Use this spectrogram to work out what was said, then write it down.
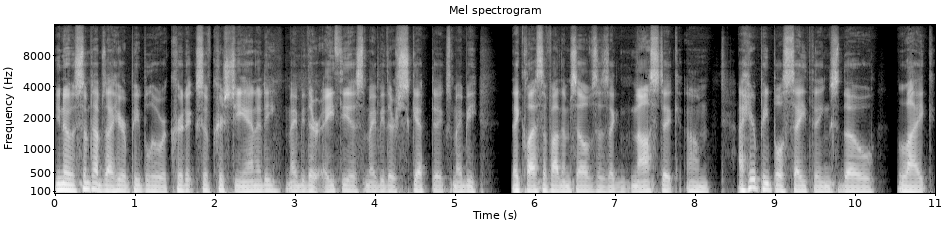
You know, sometimes I hear people who are critics of Christianity. Maybe they're atheists, maybe they're skeptics, maybe they classify themselves as agnostic. Um, I hear people say things, though, like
